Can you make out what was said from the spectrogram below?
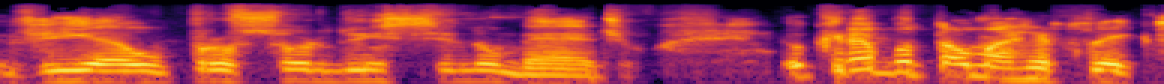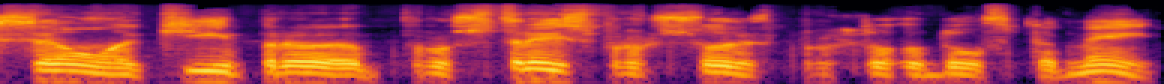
via o professor do ensino médio. Eu queria botar uma reflexão aqui para os três professores, professor Rodolfo também.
